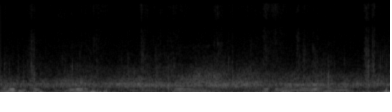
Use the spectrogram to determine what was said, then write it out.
我有点 một chút 有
